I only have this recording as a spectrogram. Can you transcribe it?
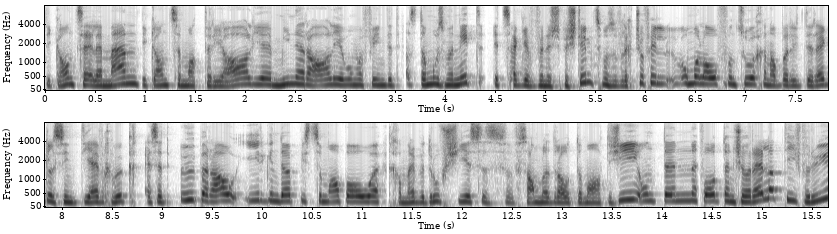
die ganzen Elemente, die ganzen Materialien, Mineralien, die man findet, also da muss man nicht jetzt sagen, für ein bestimmtes muss man vielleicht schon viel rumlaufen und suchen, aber in der Regel sind die einfach wirklich, es hat überall irgendetwas zum Abbauen, kann man eben drauf schießen, es sammelt automatisch ein und dann fängt dann schon relativ früh,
